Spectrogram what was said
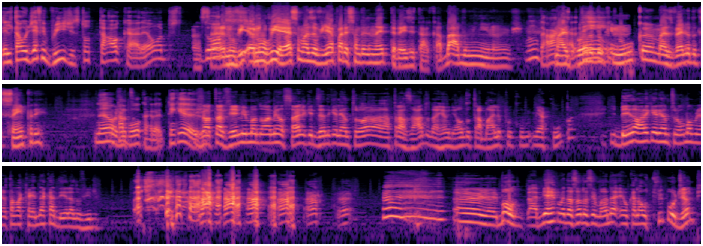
Ele tá o Jeff Bridges total, cara. É um absurdo. Nossa, eu, não vi, eu não vi essa, mas eu vi a aparição dele na E3 e tá acabado, menino. Não dá, mais cara. gordo Tem- do que nunca, mais velho do que sempre. Não, Pô, acabou, cara. Tem que. O JV me mandou uma mensagem aqui dizendo que ele entrou atrasado na reunião do trabalho por minha culpa. E bem na hora que ele entrou, uma mulher tava caindo da cadeira no vídeo. ai, ai. Bom, a minha recomendação da semana é o canal Triple Jump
